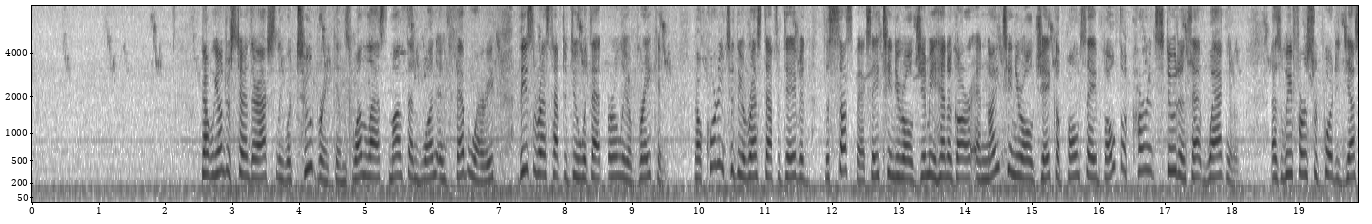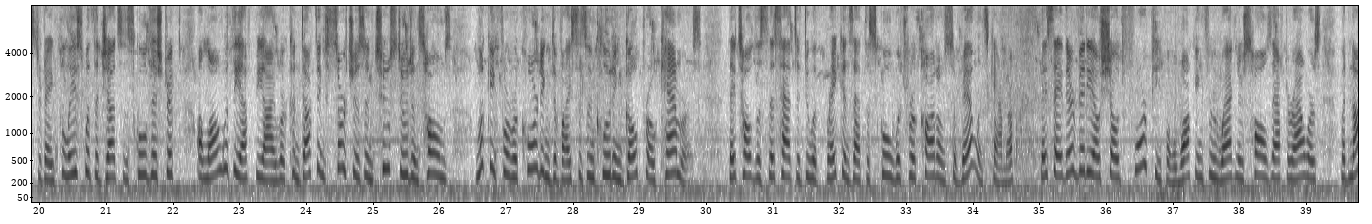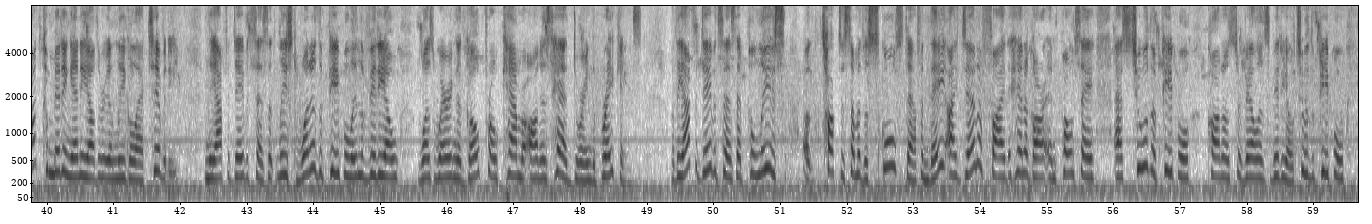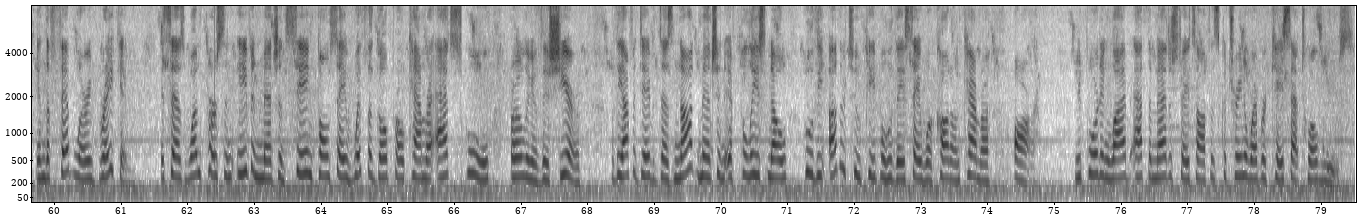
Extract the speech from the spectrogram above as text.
Now, we understand there actually were two break-ins, one last month and one in February. These arrests have to do with that earlier break-in. Now, according to the arrest affidavit, the suspects, 18-year-old Jimmy Hennigar and 19-year-old Jacob Ponce, both are current students at Wagner. As we first reported yesterday, police with the Judson School District, along with the FBI, were conducting searches in two students' homes looking for recording devices, including GoPro cameras. They told us this had to do with break-ins at the school, which were caught on surveillance camera. They say their video showed four people walking through Wagner's halls after hours, but not committing any other illegal activity. And the affidavit says at least one of the people in the video was wearing a GoPro camera on his head during the break-ins. The affidavit says that police uh, talked to some of the school staff and they identified Hennigar and Ponce as two of the people caught on surveillance video, two of the people in the February break-in. It says one person even mentioned seeing Ponce with a GoPro camera at school earlier this year. The affidavit does not mention if police know who the other two people who they say were caught on camera are. Reporting live at the magistrate's office, Katrina Weber, KSAT 12 News.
